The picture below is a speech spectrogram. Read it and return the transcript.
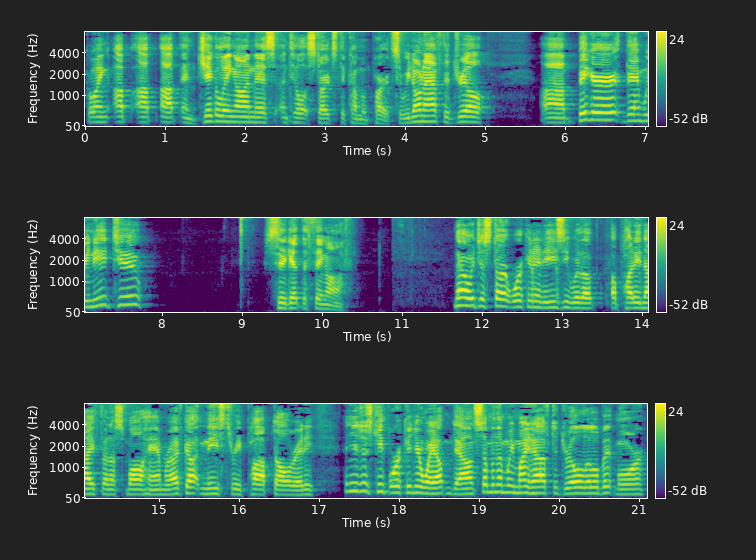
going up, up, up and jiggling on this until it starts to come apart. So we don't have to drill uh, bigger than we need to to get the thing off. Now we just start working it easy with a, a putty knife and a small hammer. I've gotten these three popped already. And you just keep working your way up and down. Some of them we might have to drill a little bit more.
